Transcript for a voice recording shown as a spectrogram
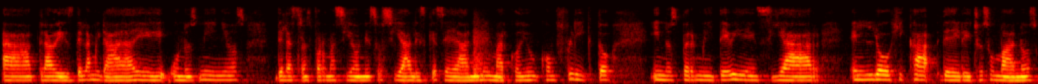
a través de la mirada de unos niños, de las transformaciones sociales que se dan en el marco de un conflicto y nos permite evidenciar en lógica de derechos humanos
